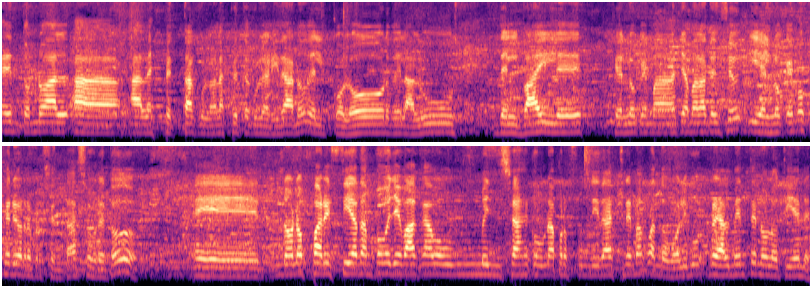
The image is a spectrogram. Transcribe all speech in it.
en torno al, al espectáculo, a la espectacularidad, ¿no? Del color, de la luz, del baile, que es lo que más llama la atención y es lo que hemos querido representar sobre todo. Eh, no nos parecía tampoco llevar a cabo un mensaje con una profundidad extrema cuando Bollywood realmente no lo tiene.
